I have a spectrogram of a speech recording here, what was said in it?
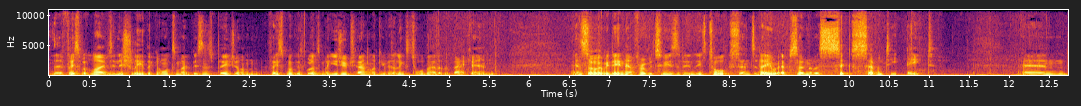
the Facebook Lives initially that go onto my business page on Facebook as well as my YouTube channel. I'll give you the links to all that at the back end. And so every day now for over two years, I'm doing these talks. And today we're episode number 678. And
